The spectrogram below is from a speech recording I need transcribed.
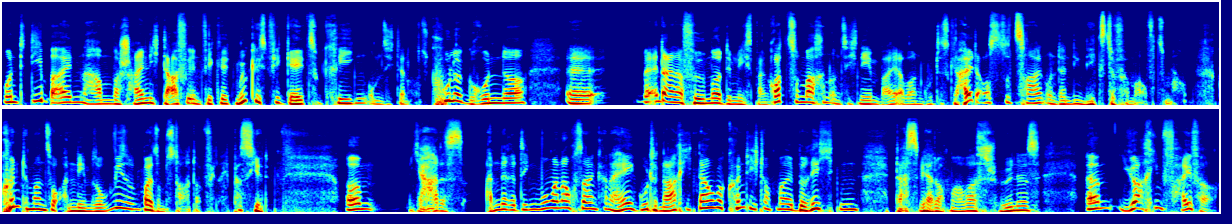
Und die beiden haben wahrscheinlich dafür entwickelt, möglichst viel Geld zu kriegen, um sich dann als cooler Gründer äh, in einer Firma demnächst bankrott zu machen und sich nebenbei aber ein gutes Gehalt auszuzahlen und dann die nächste Firma aufzumachen. Könnte man so annehmen, so wie so bei so einem Startup vielleicht passiert. Ähm, ja, das andere Ding, wo man auch sagen kann, hey, gute Nachricht, darüber könnte ich doch mal berichten. Das wäre doch mal was Schönes. Ähm, Joachim Pfeiffer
